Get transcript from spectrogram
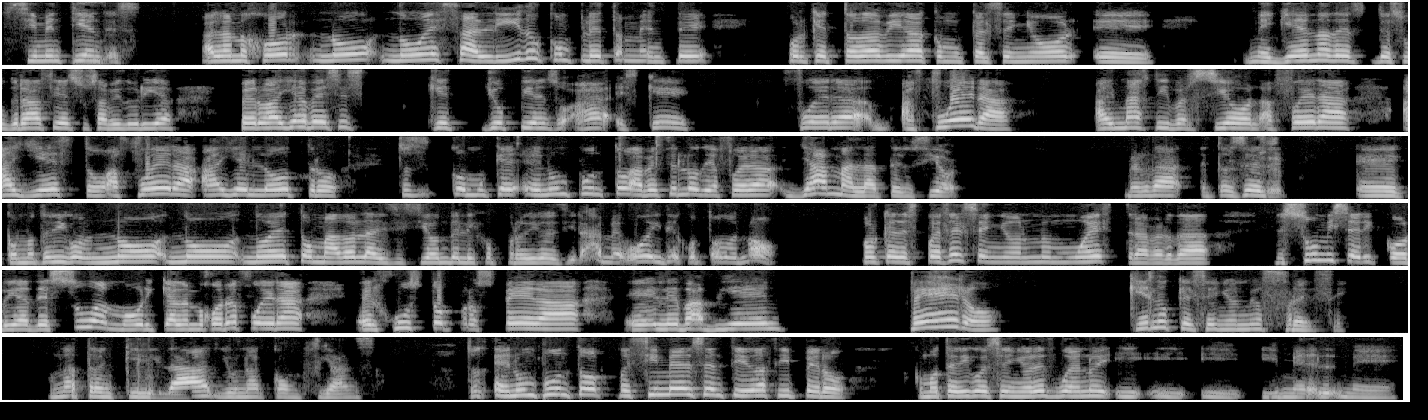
¿sí me entiendes? A lo mejor no, no he salido completamente porque todavía como que el Señor eh, me llena de, de su gracia y su sabiduría, pero hay a veces que yo pienso, ah, es que fuera, afuera hay más diversión, afuera hay esto, afuera hay el otro. Entonces, como que en un punto a veces lo de afuera llama la atención, ¿verdad? Entonces, eh, como te digo, no, no, no he tomado la decisión del hijo pródigo de decir, ah, me voy, dejo todo, no, porque después el Señor me muestra, ¿verdad? de su misericordia, de su amor y que a lo mejor afuera el justo prospera, eh, le va bien, pero ¿qué es lo que el Señor me ofrece? Una tranquilidad y una confianza. Entonces, en un punto, pues sí me he sentido así, pero como te digo, el Señor es bueno y, y, y, me, me,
